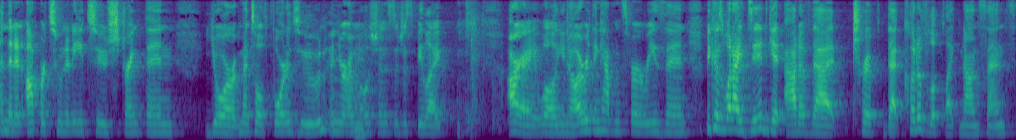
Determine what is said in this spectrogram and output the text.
and then an opportunity to strengthen your mental fortitude and your emotions to just be like all right, well, you know, everything happens for a reason. Because what I did get out of that trip that could have looked like nonsense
